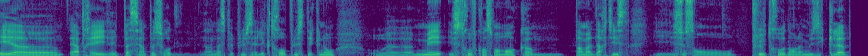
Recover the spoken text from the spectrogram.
Et, euh, et après, il est passé un peu sur un aspect plus électro, plus techno. où, mais il se trouve qu'en ce moment, comme pas mal d'artistes, ils se sont plus trop dans la musique club.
